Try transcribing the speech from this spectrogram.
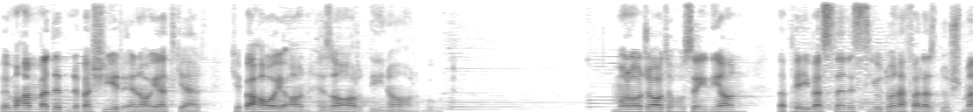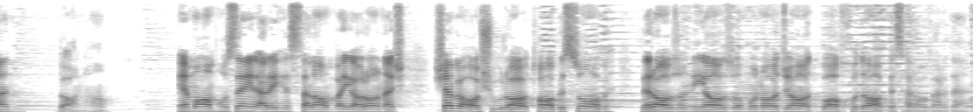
به محمد ابن بشیر عنایت کرد که بهای آن هزار دینار بود. مناجات حسینیان و پیوستن سی و دو نفر از دشمن به آنها. امام حسین علیه السلام و یارانش شب آشورا تا به صبح به راز و نیاز و مناجات با خدا به سر آوردند.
